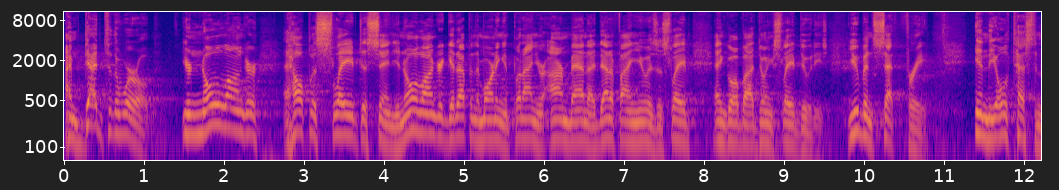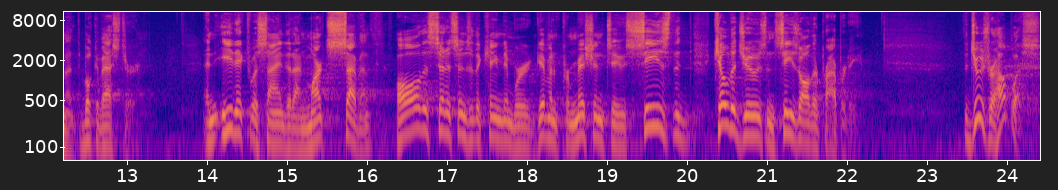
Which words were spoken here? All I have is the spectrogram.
I'm dead to the world. You're no longer a helpless slave to sin. You no longer get up in the morning and put on your armband identifying you as a slave and go about doing slave duties. You've been set free. In the Old Testament, the book of Esther, an edict was signed that on March 7th, all the citizens of the kingdom were given permission to seize the, kill the Jews and seize all their property. The Jews were helpless.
